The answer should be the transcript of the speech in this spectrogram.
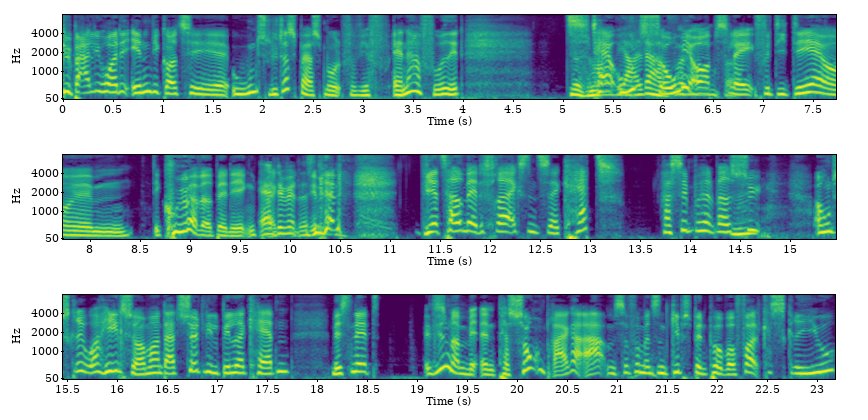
Skal vi bare lige hurtigt, inden vi går til øh, ugens lytterspørgsmål, for vi har, Anna har fået et. Tag ugens somi-opslag, fordi det er jo... Øhm, det kunne jo have været Ben Engelbrecht. Ja, det vil jeg. Men vi har taget Mette Frederiksens uh, kat. Har simpelthen været Mm. syg. Og hun skriver hele sommeren, der er et sødt lille billede af katten med sådan et Ligesom når en person brækker armen, så får man sådan en gipsbind på, hvor folk kan skrive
